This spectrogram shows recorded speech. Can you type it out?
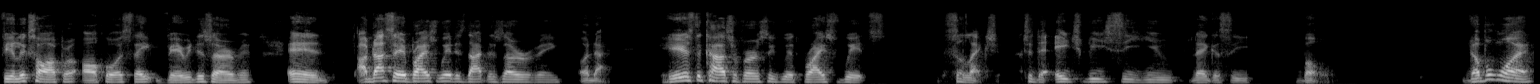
Felix Harper, Alcorn State, very deserving. And I'm not saying Bryce Witt is not deserving or not. Here's the controversy with Bryce Witt's selection to the HBCU Legacy Bowl. Number one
